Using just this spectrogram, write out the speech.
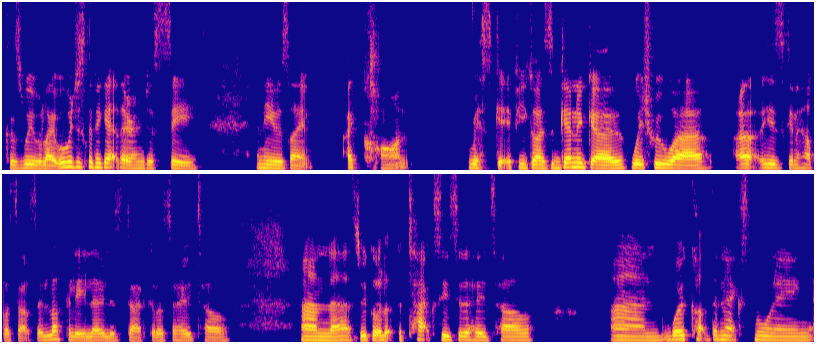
because we were like, well, we're just going to get there and just see. And he was like, I can't risk it. If you guys are going to go, which we were, uh, he's going to help us out. So luckily, Lola's dad got us a hotel. And uh, so we got a taxi to the hotel and woke up the next morning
